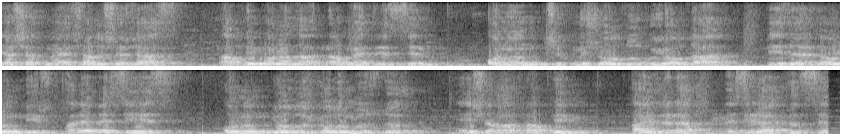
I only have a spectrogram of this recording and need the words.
yaşatmaya çalışacağız. Rabbim ona da rahmet etsin. Onun çıkmış olduğu bu yolda bizler de onun bir talebesiyiz. Onun yolu yolumuzdur. İnşallah Rabbim hayırlara vesile kılsın.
